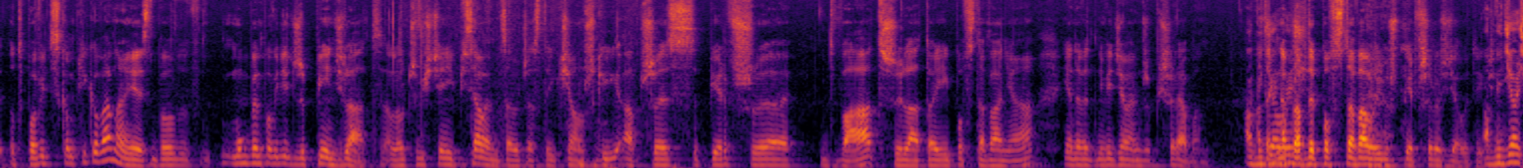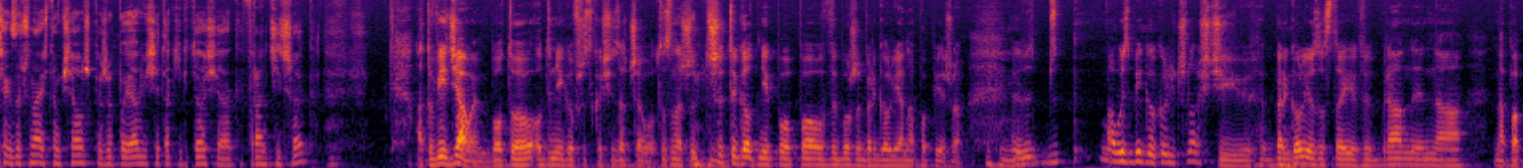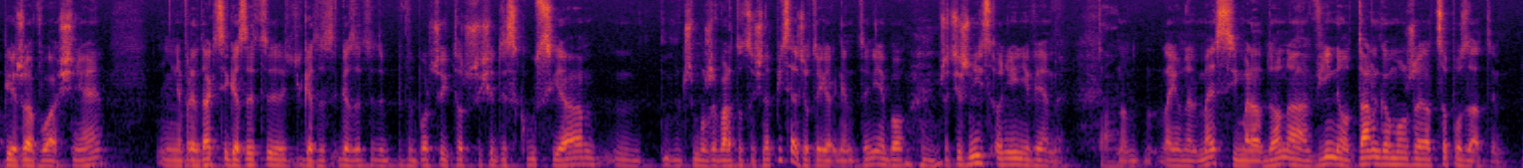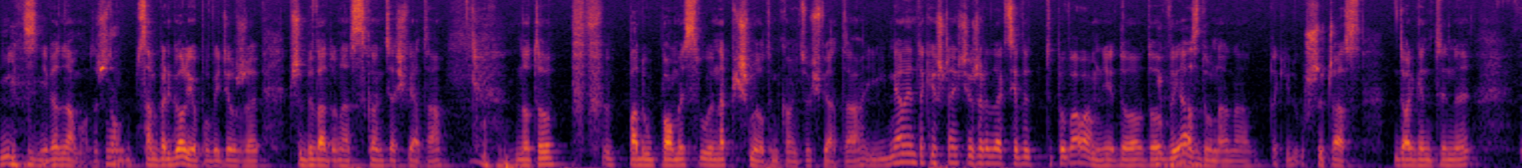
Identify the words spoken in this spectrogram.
Odpowiedź skomplikowana jest, bo mógłbym powiedzieć, że 5 lat, ale oczywiście nie pisałem cały czas tej książki, a przez pierwsze dwa, trzy lata jej powstawania ja nawet nie wiedziałem, że piszę Raban. A, a tak naprawdę powstawały już pierwsze rozdziały tej książki. A wiedziałeś, jak zaczynałeś tę książkę, że pojawi się taki ktoś jak Franciszek? A to wiedziałem, bo to od niego wszystko się zaczęło. To znaczy mhm. trzy tygodnie po, po wyborze Bergolia na papieża. Mhm. Mały zbieg okoliczności. Bergoglio mhm. zostaje wybrany na, na papieża właśnie. W redakcji gazety, gazety Wyborczej toczy się dyskusja, czy może warto coś napisać o tej Argentynie, bo mhm. przecież nic o niej nie wiemy. Tak. No, Lionel Messi, Maradona, wino, tango może, a co poza tym? Nic, mhm. nie wiadomo. Zresztą no. sam Bergoglio powiedział, że przybywa do nas z końca świata. Mhm. No to padł pomysł, napiszmy o tym końcu świata. I miałem takie szczęście, że redakcja wytypowała mnie do, do wyjazdu na, na taki dłuższy czas do Argentyny.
